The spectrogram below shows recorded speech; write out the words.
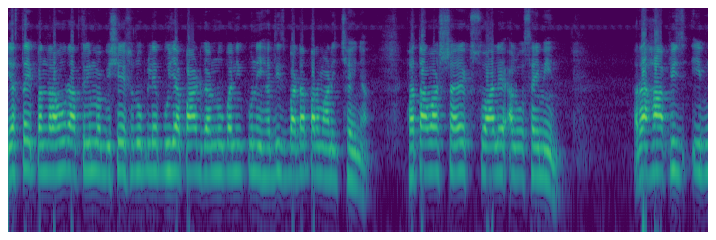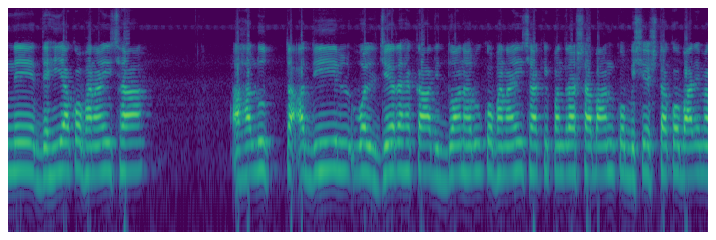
यस्तै पन्ध्रौँ रात्रिमा विशेष रूपले पूजापाठ गर्नु पनि कुनै हदिसबाट प्रमाणित छैन। फतावा शेख स्वाले अल हुसैमीन। र हाफिज इब्ने देहियाको भनाइ छ अहलुत्तअदिल वल जेरहका विद्वानहरूको भनाइ छ कि पन्ध्र शाबानको विशेषताको बारेमा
